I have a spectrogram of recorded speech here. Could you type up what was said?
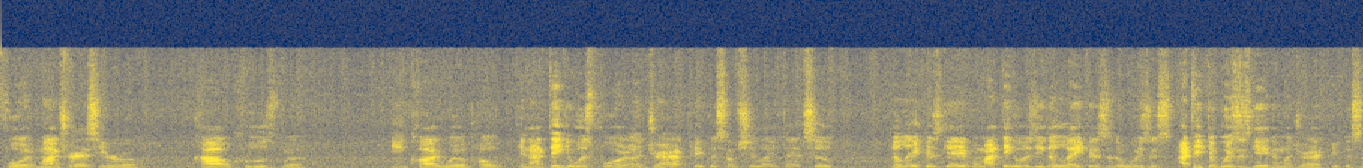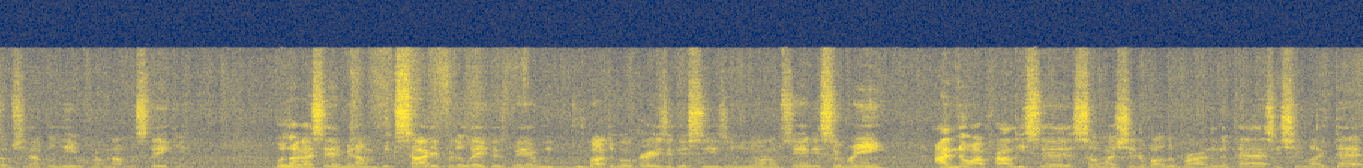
for Montrezl Harrell, Kyle Kuzma, and Caldwell Pope, and I think it was for a draft pick or some shit like that too. The Lakers gave him. I think it was either the Lakers or the Wizards. I think the Wizards gave him a draft pick or some shit. I believe, if I'm not mistaken. But like I said, man, I'm excited for the Lakers, man. We we about to go crazy this season. You know what I'm saying? It's ring. I know I probably said so much shit about LeBron in the past and shit like that,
